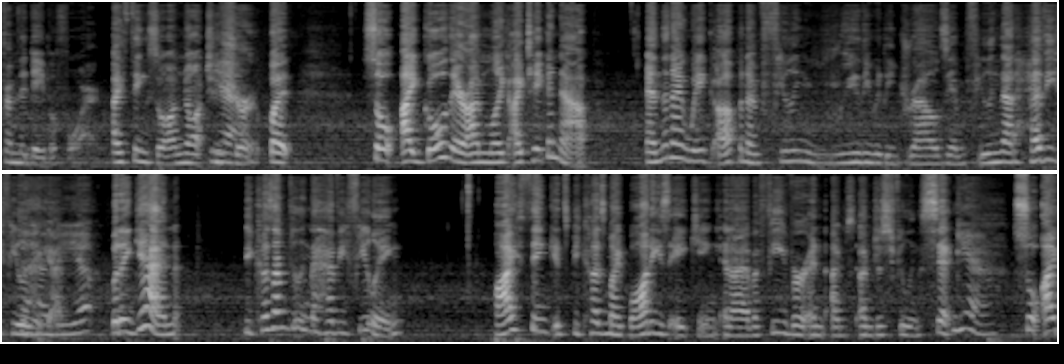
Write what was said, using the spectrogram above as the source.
from the day before. I think so. I'm not too Yeah. sure. But so I go there. I'm like, I take a nap. And then I wake up and I'm feeling really, really drowsy. I'm feeling that heavy feeling heavy, again. Yep. But again, because I'm feeling the heavy feeling, I think it's because my body's aching and I have a fever and I'm, I'm just feeling sick. Yeah. So I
